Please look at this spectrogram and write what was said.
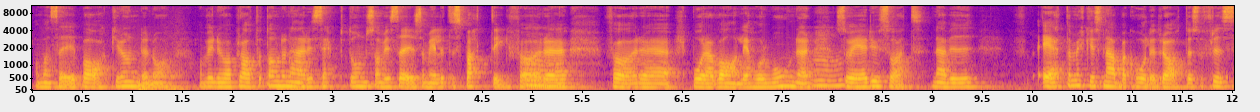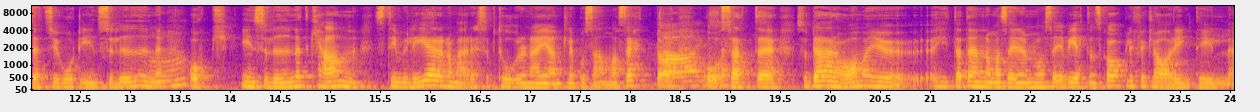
om man säger bakgrunden och om vi nu har pratat om den här receptorn som vi säger som är lite spattig för, mm. Eh, för våra vanliga hormoner mm. så är det ju så att när vi äter mycket snabba kolhydrater så frisätts ju vårt insulin mm. och insulinet kan stimulera de här receptorerna egentligen på samma sätt. Då. Ja, och så, att, eh, så där har man ju hittat en, om man säger, om man säger vetenskaplig förklaring till, eh,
